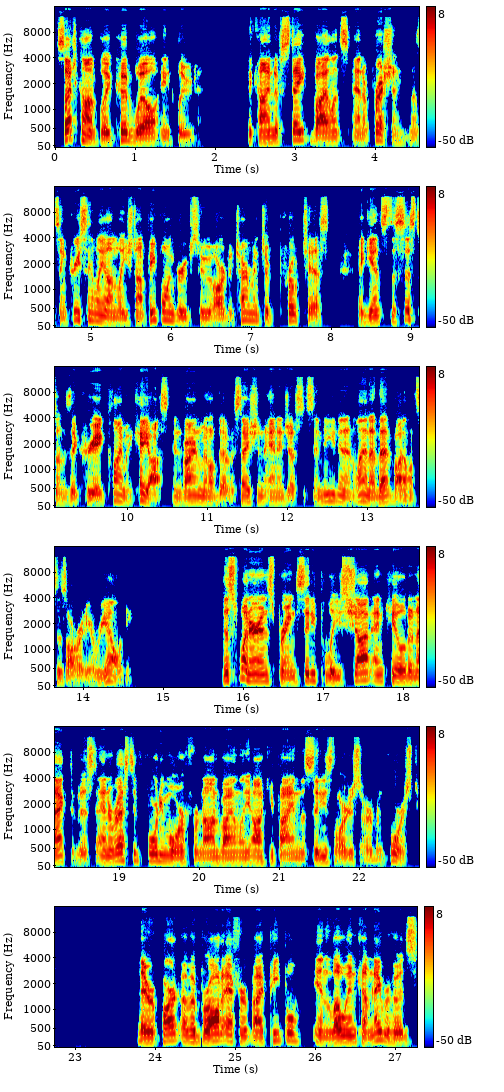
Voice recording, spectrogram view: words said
Such conflict could well include the kind of state violence and oppression that's increasingly unleashed on people and groups who are determined to protest against the systems that create climate chaos, environmental devastation, and injustice. Indeed, in Atlanta, that violence is already a reality. This winter and spring, city police shot and killed an activist and arrested 40 more for nonviolently occupying the city's largest urban forest. They were part of a broad effort by people in low income neighborhoods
